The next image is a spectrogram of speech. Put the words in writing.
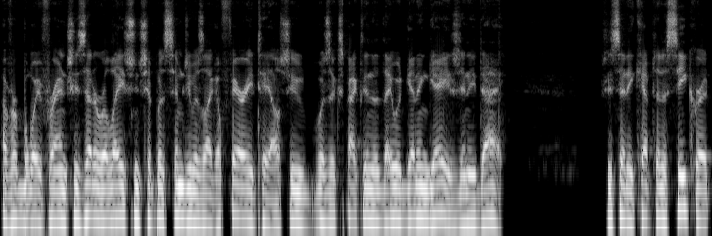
of her boyfriend. She said her relationship with Simjee was like a fairy tale. She was expecting that they would get engaged any day. She said he kept it a secret,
